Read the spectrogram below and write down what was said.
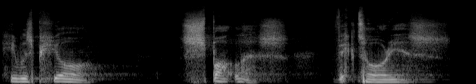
He was pure, spotless, victorious.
